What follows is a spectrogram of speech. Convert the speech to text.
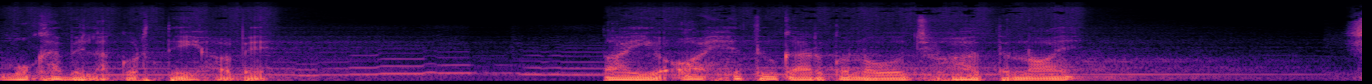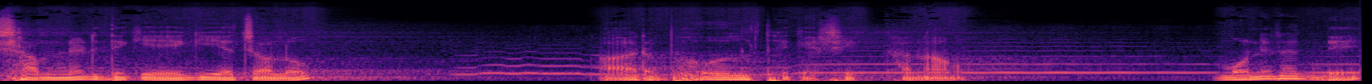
মোকাবেলা করতেই হবে। তাই অহেতুক আর কোনো অজুহাত নয়। সামনের দিকে এগিয়ে চলো। আর ভুল থেকে শিক্ষা নাও। মনে রাখবে,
